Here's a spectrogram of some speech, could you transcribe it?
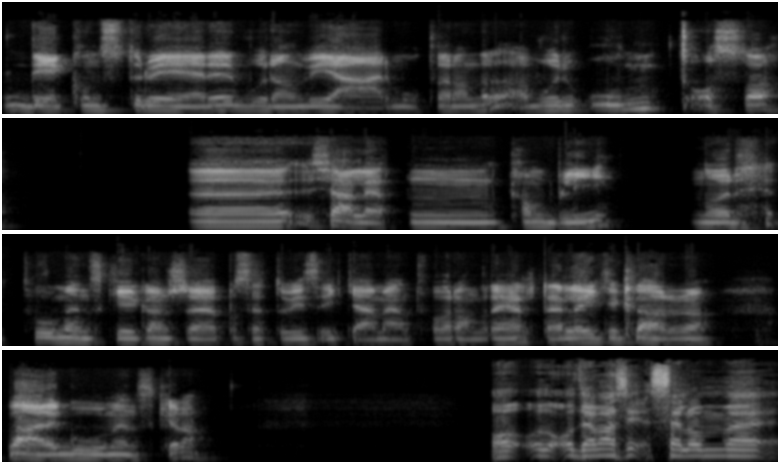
dekonstruerer hvordan vi er mot hverandre. Da. Hvor ondt også uh, kjærligheten kan bli når to mennesker kanskje på sett og vis ikke er ment for hverandre helt, eller ikke klarer å være gode mennesker. da. Og, og, og det må jeg si, selv om, eh,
